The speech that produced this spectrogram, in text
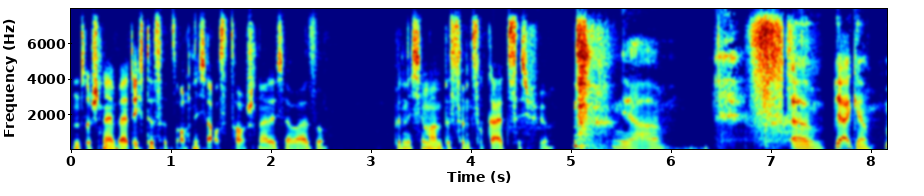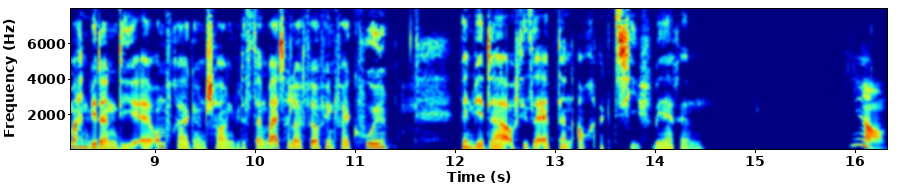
und so schnell werde ich das jetzt auch nicht austauschen, ehrlicherweise. Bin ich immer ein bisschen zu geizig für. Ja, ähm, ja, ja, machen wir dann die äh, Umfrage und schauen, wie das dann weiterläuft. Wäre auf jeden Fall cool, wenn wir da auf dieser App dann auch aktiv wären. Ja.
